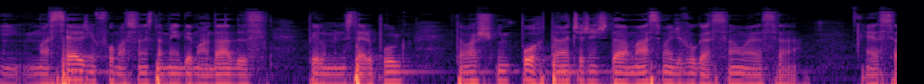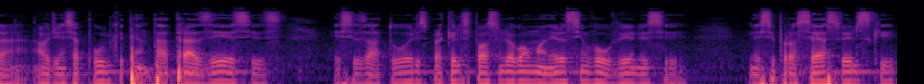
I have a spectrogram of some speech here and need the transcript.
em uma série de informações também demandadas pelo Ministério Público. Então, acho importante a gente dar a máxima divulgação a essa, essa audiência pública e tentar trazer esses, esses atores para que eles possam, de alguma maneira, se envolver nesse, nesse processo. Eles que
